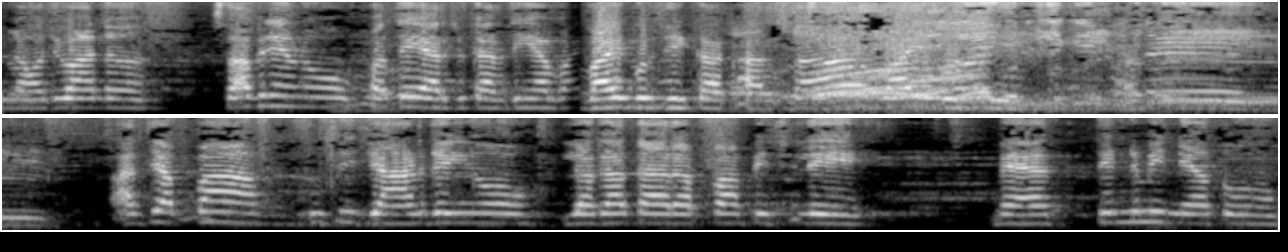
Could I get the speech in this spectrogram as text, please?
ਨੌਜਵਾਨ ਸਾਰਿਆਂ ਨੂੰ ਫਤਿਹ ਅਰਜ ਕਰਦੀਆਂ ਵਾਹਿਗੁਰੂ ਜੀ ਕਾ ਖਾਲਸਾ, ਵਾਹਿਗੁਰੂ ਜੀ ਕੀ ਫਤਿਹ। ਅੱਜ ਆਪਾਂ, ਤੁਸੀਂ ਜਾਣਦੇ ਹੀ ਹੋ, ਲਗਾਤਾਰ ਆਪਾਂ ਪਿਛਲੇ, ਮੈਂ 3 ਮਹੀਨਿਆਂ ਤੋਂ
